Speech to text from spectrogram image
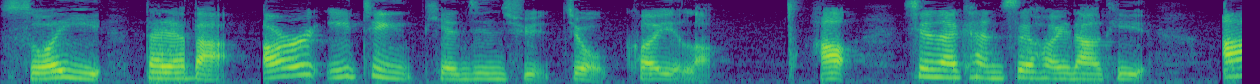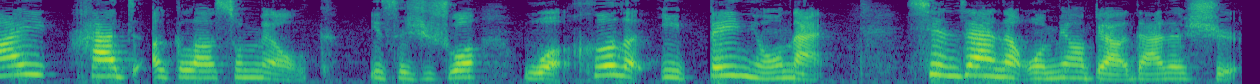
所以大家把 are eating 填进去就可以了。好。现在看最后一道题，I had a glass of milk，意思是说我喝了一杯牛奶。现在呢，我们要表达的是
